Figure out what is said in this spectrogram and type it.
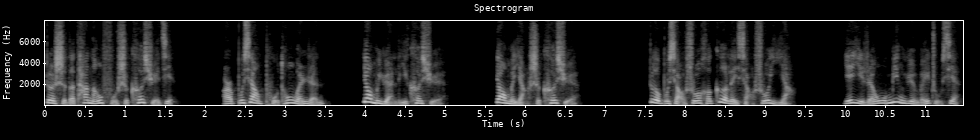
这使得他能俯视科学界，而不像普通文人，要么远离科学，要么仰视科学。这部小说和各类小说一样，也以人物命运为主线，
